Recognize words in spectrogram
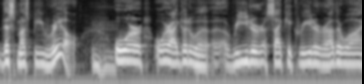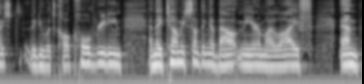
this must be real. Mm-hmm. Or or I go to a, a, reader, a psychic reader, or otherwise. They do what's called cold reading, and they tell me something about me or my life, and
